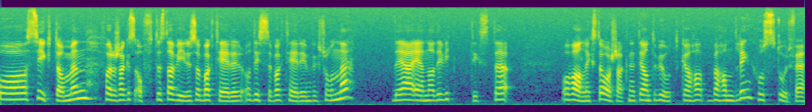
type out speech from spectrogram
Og sykdommen forårsakes oftest av virus og bakterier. Og disse bakterieinfeksjonene det er en av de viktigste og vanligste årsakene til antibiotikabehandling hos storfe.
